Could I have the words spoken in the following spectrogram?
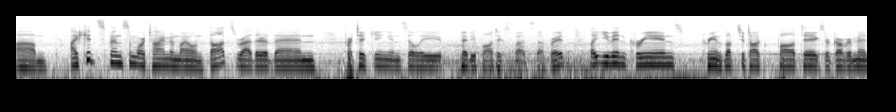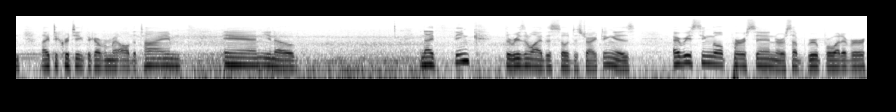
um, I could spend some more time in my own thoughts rather than partaking in silly petty politics about stuff right? Like even Koreans Koreans love to talk politics or government like to critique the government all the time. And you know and I think the reason why this is so distracting is every single person or subgroup or whatever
